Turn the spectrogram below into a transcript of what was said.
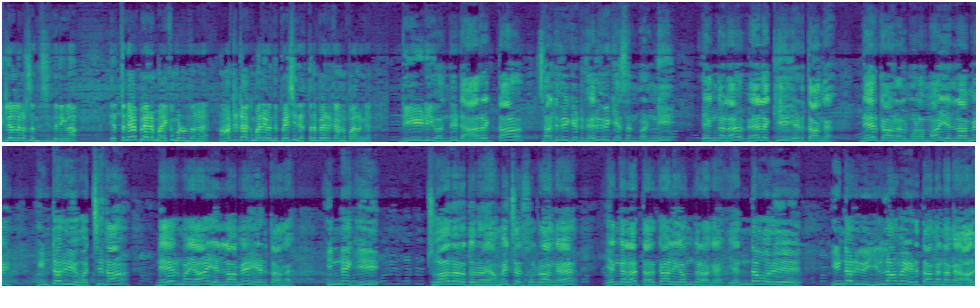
இல்லங்கள் சந்திச்சு தெரியுங்களா? எத்தனையோ பேர் மயக்கம் போட்டுருந்தாங்க. ஹார்ட் அட்டாக் மாதிரி வந்து பேசி எத்தனை பேர் இருக்காங்க பாருங்க. டிடி வந்து டைரக்டா சர்டிபிகேட் வெரிஃபிகேஷன் பண்ணி எங்களை வேலைக்கு எடுத்தாங்க. நேர்காணல் மூலமா எல்லாமே இன்டர்வியூ வச்சு தான் நேர்மையா எல்லாமே எடுத்தாங்க. இன்னைக்கு சுகாதாரத்துறை அமைச்சர் சொல்றாங்க எங்களை தற்காலிகம்ங்கிறாங்க. எந்த ஒரு இன்டர்வியூ இல்லாம எடுத்தாங்க நாங்க அது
